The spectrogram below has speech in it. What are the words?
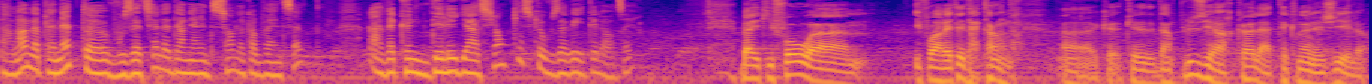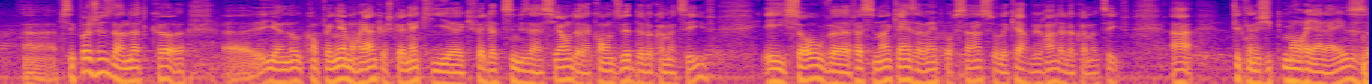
Parlant de la planète, euh, vous étiez à la dernière édition de la COP 27 avec une délégation. Qu'est-ce que vous avez été leur dire? Ben, qu'il faut, euh, il faut arrêter d'attendre. Euh, que, que, dans plusieurs cas, la technologie est là. Euh, c'est pas juste dans notre cas. Euh, il y a une autre compagnie à Montréal que je connais qui, euh, qui fait de l'optimisation de la conduite de locomotive et il sauve euh, facilement 15 à 20% sur le carburant de la locomotive. Ah, technologie montréalaise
